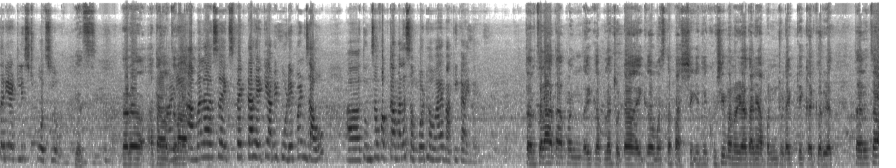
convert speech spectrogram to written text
तरी ऍटलिस्ट पोहोचलो. येस तर अ, आता आणि चला. आम्हाला असं एक्सपेक्ट आहे की आम्ही पुढे पण जाऊ. तुमचा फक्त आम्हाला सपोर्ट हवाय बाकी काय नाही. तर चला आता आपण एक आपलं छोटा एक मस्त पाचशे ची खुशी मनवूयात आणि आपण छोटा केक कट करूयात. तर चला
